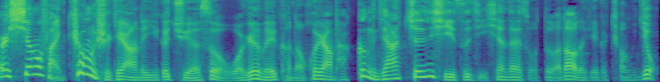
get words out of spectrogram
而相反，正是这样的一个角色，我认为可能会让他更加珍惜自己现在所得到的这个成就。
